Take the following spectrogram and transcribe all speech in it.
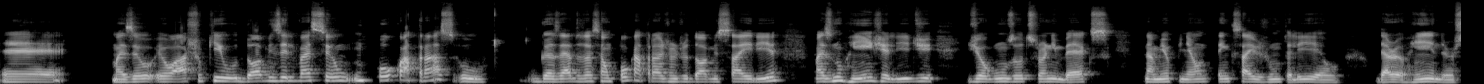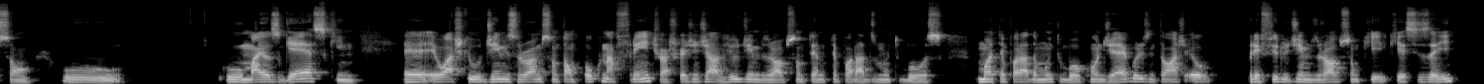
É, mas eu, eu acho que o Dobbins ele vai ser um, um pouco atrás, o, Gus Edwards vai ser um pouco atrás de onde o Dobbins sairia, mas no range ali de, de alguns outros running backs, que na minha opinião tem que sair junto ali, é o Daryl Henderson, o, o Miles Gaskin, é, eu acho que o James Robinson está um pouco na frente, eu acho que a gente já viu o James Robinson tendo temporadas muito boas, uma temporada muito boa com o Jaguars, então eu prefiro o James Robinson que, que esses aí,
